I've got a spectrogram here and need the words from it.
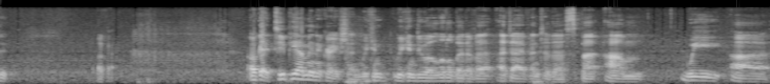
okay. Okay, TPM integration. We can we can do a little bit of a, a dive into this, but um, we uh,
